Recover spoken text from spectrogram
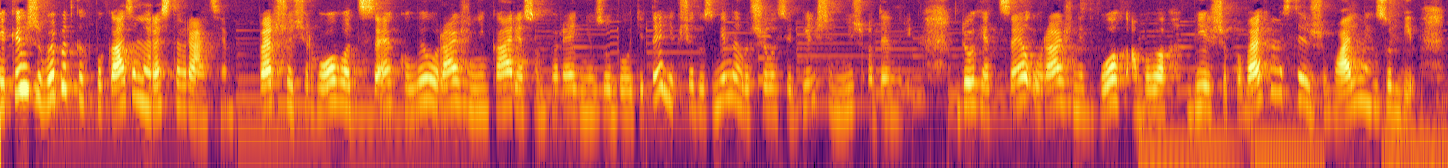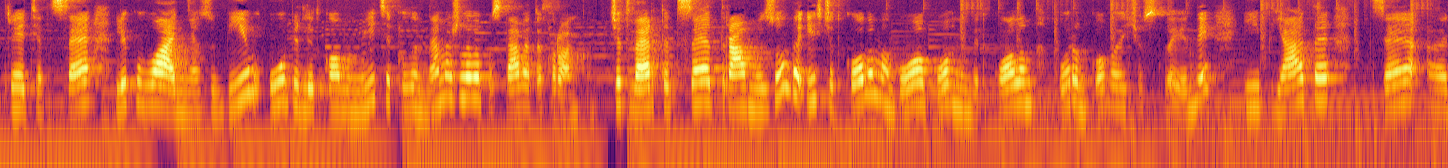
яких же випадках показана реставрація? Першочергово це коли уражені карієсом передні зуби у дітей, якщо до зміни лишилося більше ніж один рік. Друге це ураження двох або більше поверхностей жувальних зубів. Третє це лікування зубів у підлітковому віці, коли неможливо поставити коронку. Четверте це травми зуба із частковим або повним відколом поронкової частини. І п'яте це е,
